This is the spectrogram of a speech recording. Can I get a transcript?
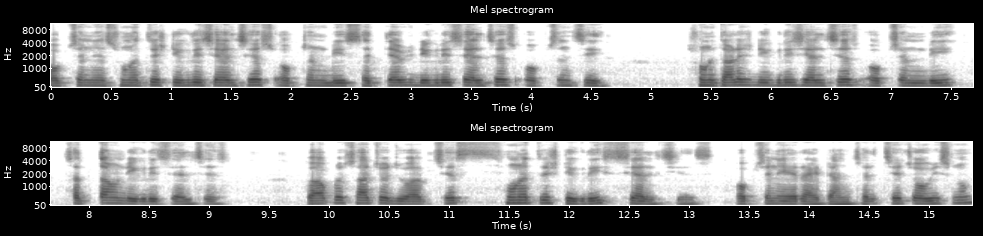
ઓપ્શન એ સુડત્રીસ ડિગ્રી સેલ્સિયસ ઓપ્શન બી સત્યાવીસ ડિગ્રી સેલ્સિયસ ઓપ્શન સી સુડતાલીસ ડિગ્રી સેલ્સિયસ ઓપ્શન ડી સત્તાવન ડિગ્રી સેલ્સિયસ. તો આપણો સાચો જવાબ છે સુડત્રીસ degree Celsius. Option A right answer છે ચોવીસનું.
